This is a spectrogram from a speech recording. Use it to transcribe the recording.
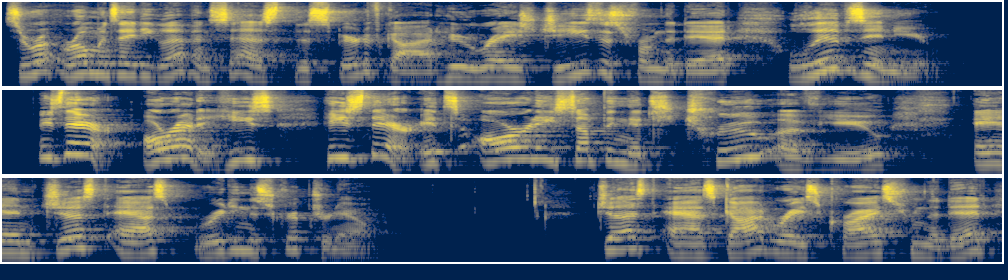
So Romans 8:11 says, "The Spirit of God who raised Jesus from the dead lives in you." He's there already. He's he's there. It's already something that's true of you. And just as reading the scripture now, just as God raised Christ from the dead,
